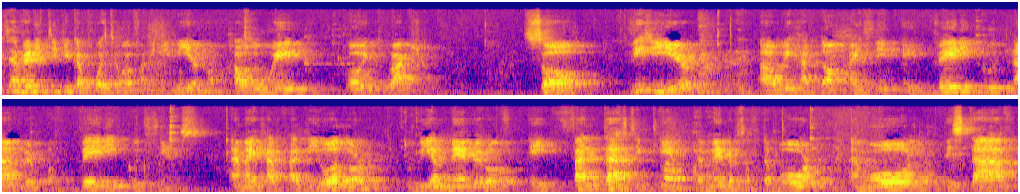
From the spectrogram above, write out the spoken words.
It's a very typical question of an engineer, no? How do we go into action? So this year, uh, we have done, I think, a very good number of very good things. And I have had the honor to be a member of a fantastic team, the members of the board and all the staff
